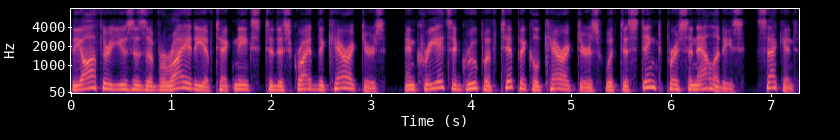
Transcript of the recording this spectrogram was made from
the author uses a variety of techniques to describe the characters and creates a group of typical characters with distinct personalities. Second,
